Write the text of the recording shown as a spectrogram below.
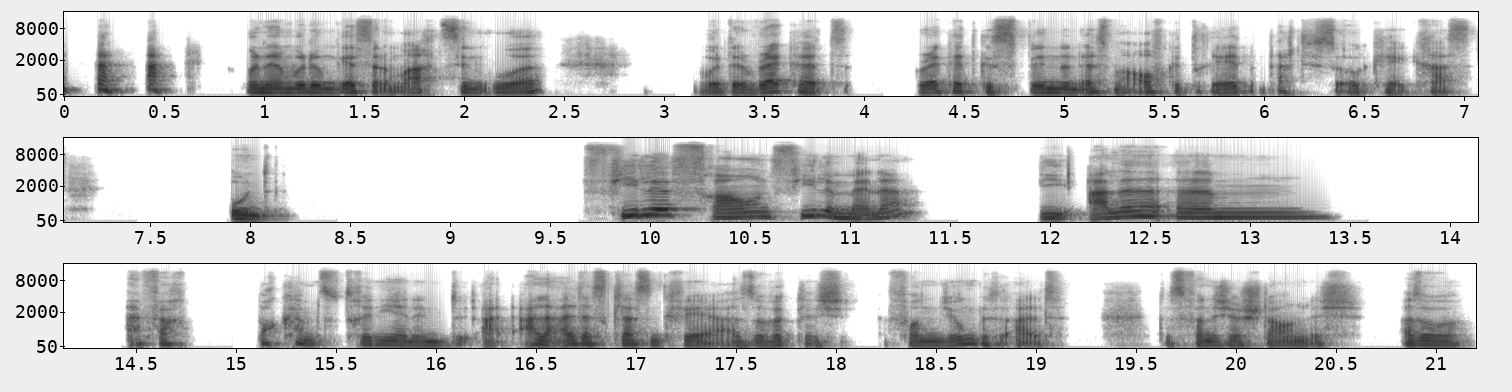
und dann wurde um gestern um 18 Uhr wurde der Record, Record gespinnt und erstmal aufgedreht und dachte ich so, okay, krass. Und viele Frauen, viele Männer, die alle ähm, einfach Bock haben zu trainieren, in alle Altersklassen quer, also wirklich von jung bis alt. Das fand ich erstaunlich. Also,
